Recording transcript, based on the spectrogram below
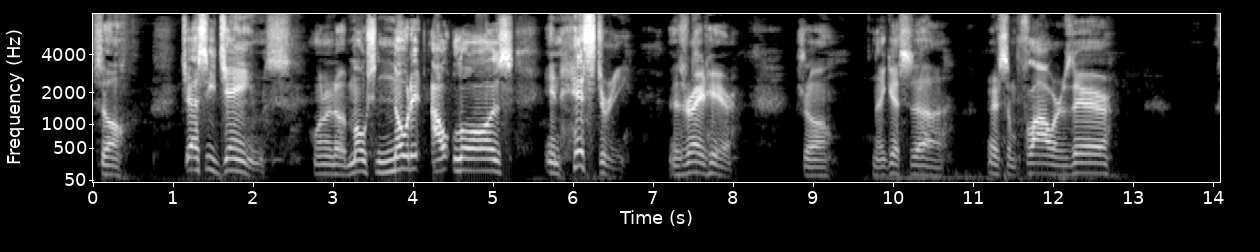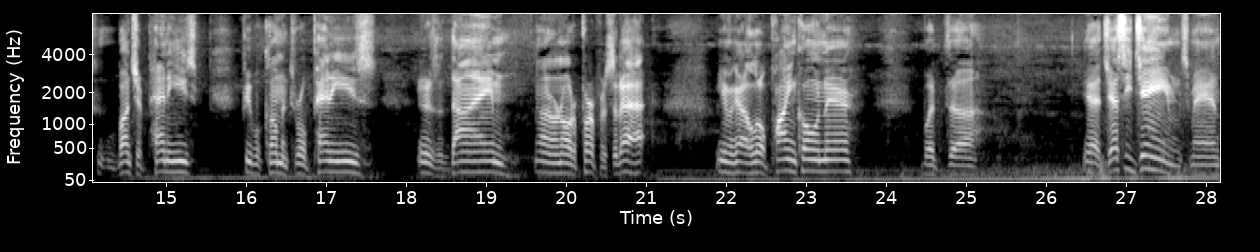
So, Jesse James, one of the most noted outlaws in history, is right here. So, I guess uh, there's some flowers there, a bunch of pennies. People come and throw pennies. There's a dime. I don't know the purpose of that. Even got a little pine cone there. But, uh, yeah, Jesse James, man.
